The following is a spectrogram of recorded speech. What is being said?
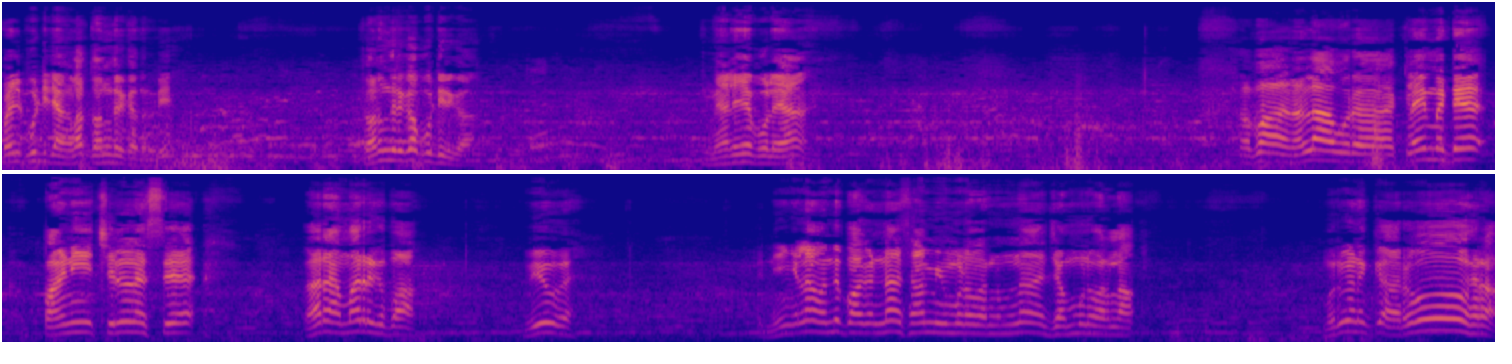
கோயில் பூட்டிட்டாங்களா? திறந்துருக்கா தம்பி? திறந்துருக்கா பூட்டிருக்கா மேலேயே போலையா? அப்பா நல்லா ஒரு கிளைமேட்டு பனி சில்னஸ்ஸு வேற மாதிரி இருக்குப்பா. வியூ நீங்களாம் வந்து பார்க்கணுன்னா சாமி கும்பிட வரணும்னா ஜம்முன்னு வரலாம். முருகனுக்கு அரோகரா.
